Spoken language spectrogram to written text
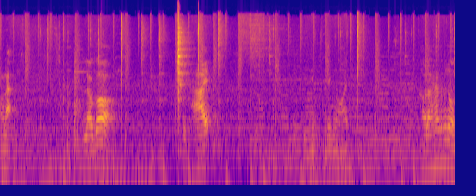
เอาละแล้วก็สุดท้ายอีกนิดเล็กน้อย เอาละฮะท่านผู้ชม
